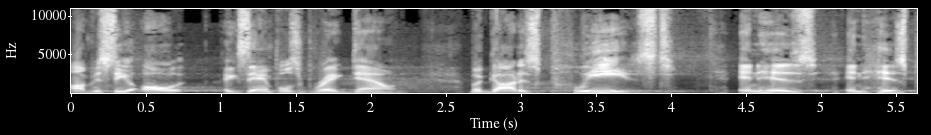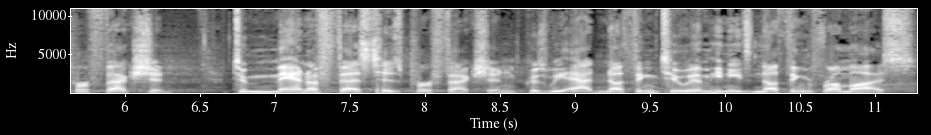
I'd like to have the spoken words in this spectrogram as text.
Obviously, all examples break down, but God is pleased in his, in his perfection to manifest his perfection because we add nothing to him, he needs nothing from us.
